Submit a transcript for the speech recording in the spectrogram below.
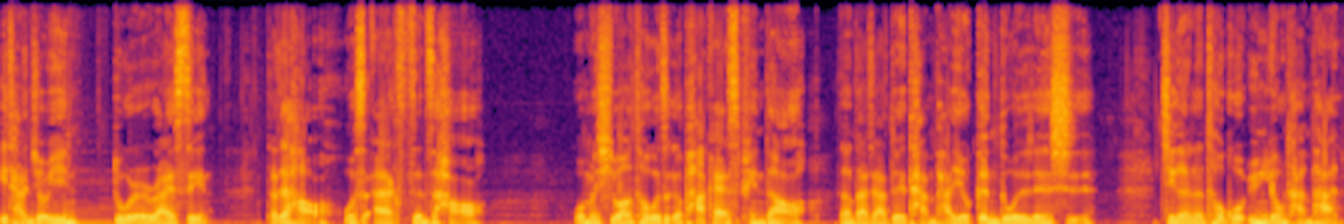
一谈就赢，Do the right thing。大家好，我是 Alex 郑志豪。我们希望透过这个 Podcast 频道，让大家对谈判有更多的认识，进而呢，透过运用谈判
